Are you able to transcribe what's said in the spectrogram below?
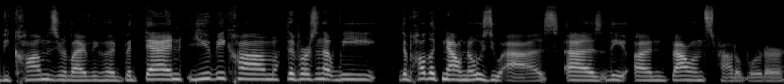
becomes your livelihood, but then you become the person that we the public now knows you as as the unbalanced paddleboarder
